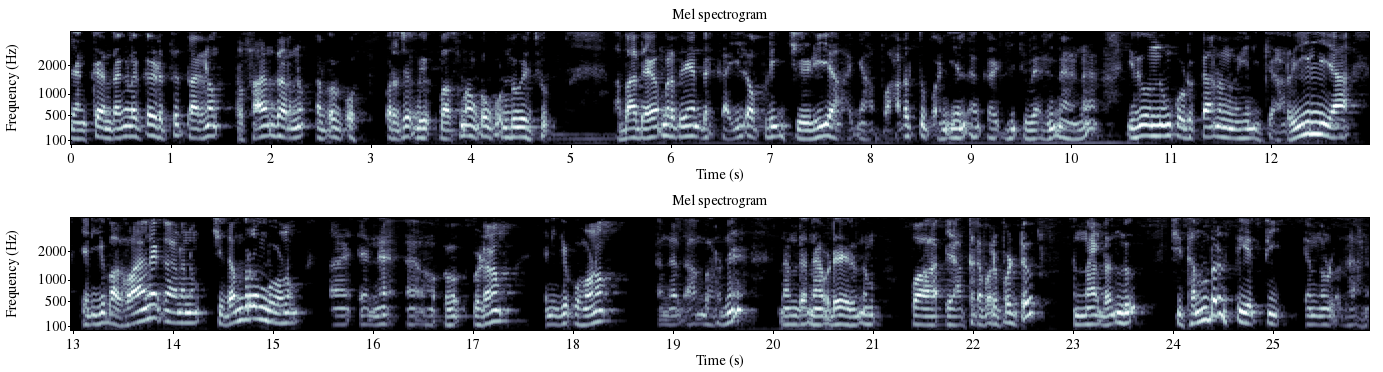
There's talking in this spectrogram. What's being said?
ഞങ്ങൾക്ക് എന്തെങ്കിലുമൊക്കെ എടുത്ത് തരണം പ്രസാദം തരണം. അപ്പോൾ കുറച്ച് ഭസ്മമൊക്കെ കൊണ്ടുവച്ചു. അപ്പോൾ അദ്ദേഹം പറഞ്ഞത് എന്റെ കയ്യിൽ അപ്പടി ചെളിയാ. ഞാൻ പാടത്ത് പണിയെല്ലാം കഴിഞ്ഞിട്ട് വരുന്നതാണ്. ഇതൊന്നും കൊടുക്കാനൊന്നും എനിക്ക് അറിയില്ല എനിക്ക് ഭഗവാനെ കാണണം ചിദംബരം പോകണം എന്നെ വിടണം എനിക്ക് പോകണം എന്നെല്ലാം പറഞ്ഞ് നന്ദൻ അവിടെ ഇരുന്നും യാത്ര പുറപ്പെട്ടു. നടന്നു. ചിദംബരത്തി എത്തി എന്നുള്ളതാണ്.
